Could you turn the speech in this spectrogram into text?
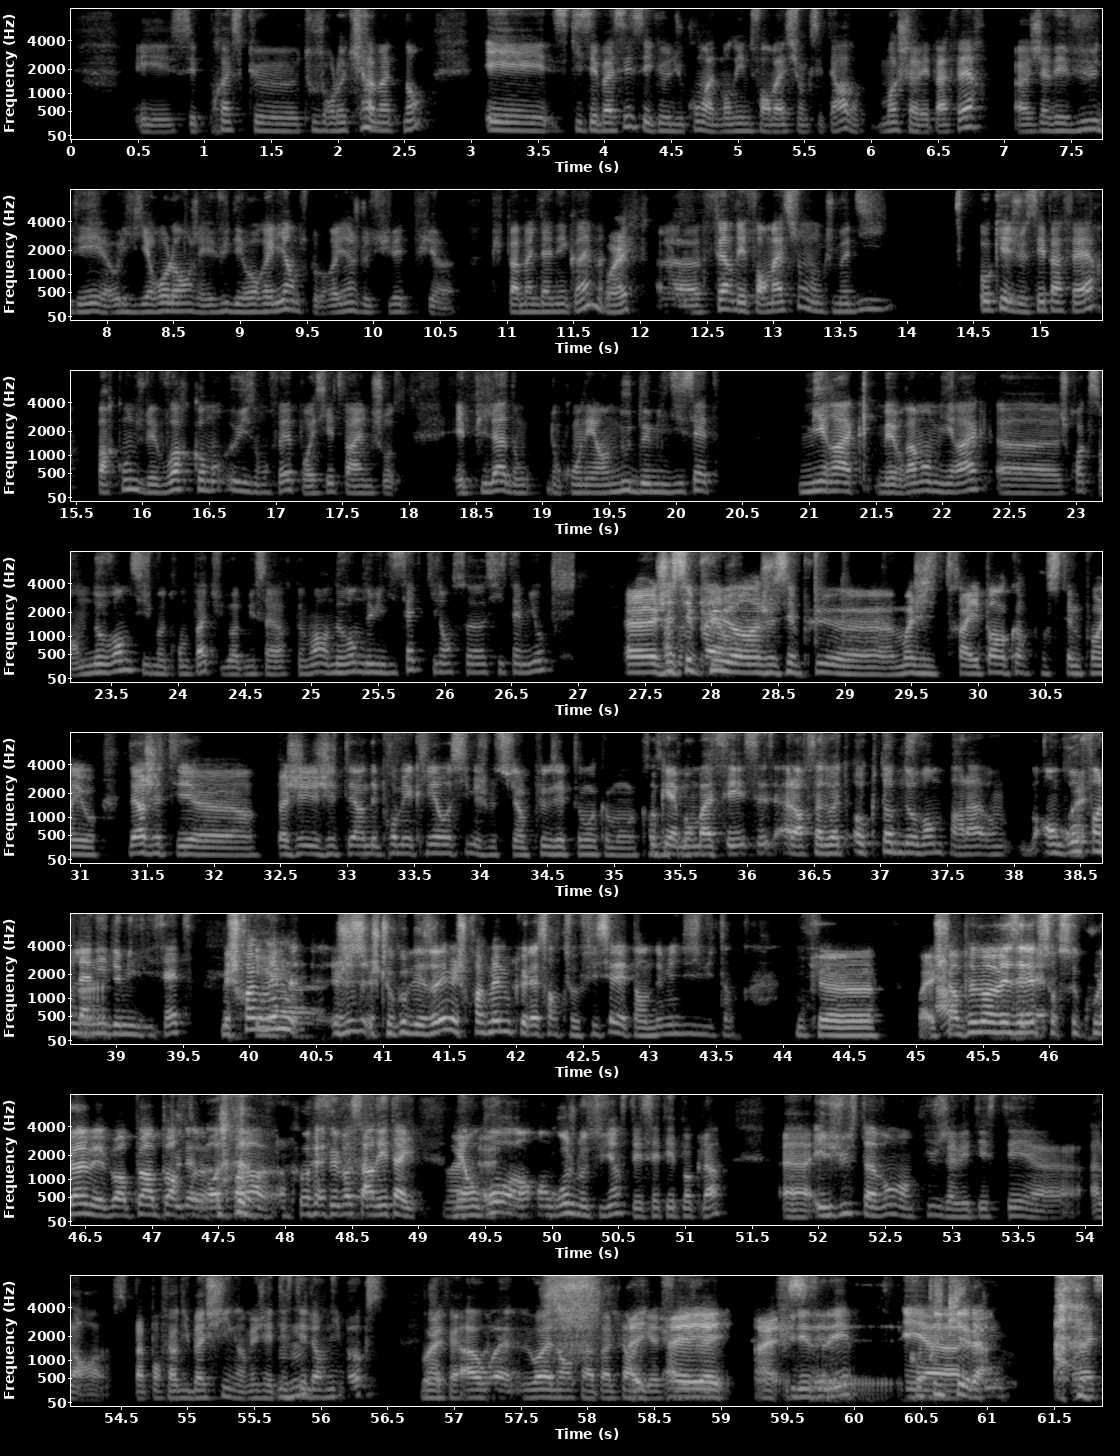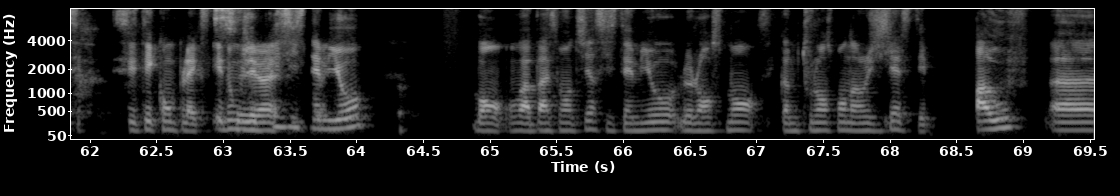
Et c'est presque toujours le cas maintenant. Et ce qui s'est passé, c'est que du coup, on m'a demandé une formation, etc. Donc, moi, je ne savais pas faire. Euh, j'avais vu des Olivier Roland, j'avais vu des Aurélien, parce qu'Aurélien, je le suivais depuis, depuis pas mal d'années quand même, faire des formations. Donc, je me dis, ok, je ne sais pas faire. Par contre, je vais voir comment eux, ils ont fait pour essayer de faire la même chose. Et puis là, donc, donc on est en août 2017. Miracle, mais vraiment miracle. Euh, je crois que c'est en novembre, si je ne me trompe pas, tu dois mieux savoir que moi. En novembre 2017, qui lance euh, System.io euh, je sais plus, hein, je sais plus. Euh, moi, je ne travaillais pas encore pour System.io. D'ailleurs, j'étais, bah, j'étais un des premiers clients aussi, mais je me souviens plus exactement comment. ok, bon bah alors ça doit être octobre-novembre par là. En gros, fin de l'année 2017. Mais je crois que même, je te coupe, désolé, mais je crois même que la sortie officielle était en 2018. Donc, euh, ouais, je suis ah, un peu mauvais élève sur ce coup-là, mais bon, peu importe. c'est un détail. mais en, gros, en, gros, je me souviens, c'était cette époque-là. Euh, et juste avant, en plus, j'avais testé, euh, alors, c'est pas pour faire du bashing, hein, mais j'ai testé mm box Ouais. Fait, ah ouais, ouais, non, ça va pas le faire, les gars. Je suis désolé. compliqué là. c'était complexe. Et donc, j'ai pris System.io. Bon, on va pas se mentir, System.io, le lancement, c'est comme tout lancement d'un logiciel, c'était pas ouf.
